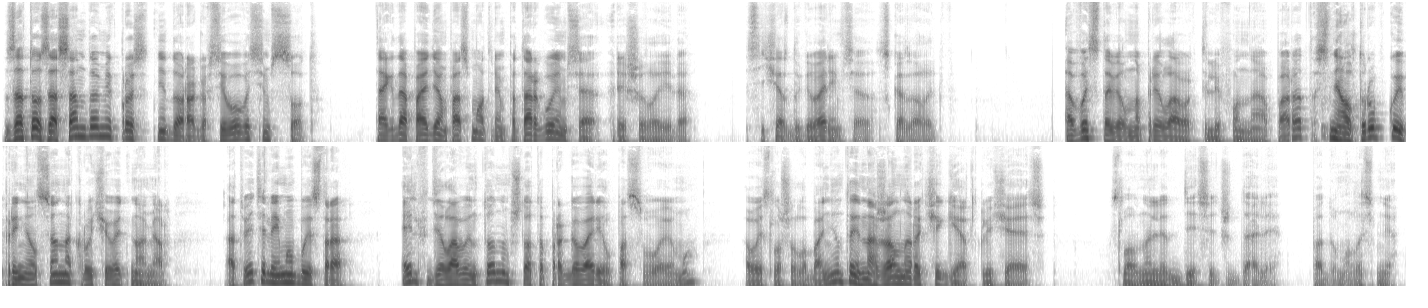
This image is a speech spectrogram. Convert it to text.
Зато за сам домик просят недорого, всего восемьсот. Тогда пойдем посмотрим, поторгуемся, — решила Иля. Сейчас договоримся, — сказал эльф. Выставил на прилавок телефонный аппарат, снял трубку и принялся накручивать номер. Ответили ему быстро. Эльф деловым тоном что-то проговорил по-своему, выслушал абонента и нажал на рычаги, отключаясь. Словно лет десять ждали, — подумалось мне. —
